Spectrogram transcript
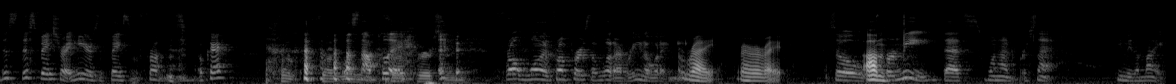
This this face right here is the face of a frontman. Okay, Front, front let's woman, not play. front person. front woman, front person, whatever. You know what I mean. Right, right, right, right. So Um, for me, that's 100%. Give me the mic.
